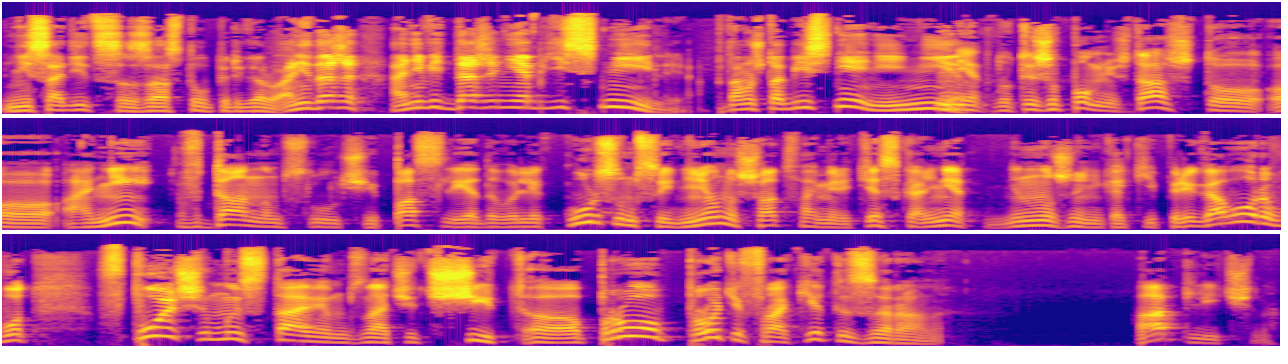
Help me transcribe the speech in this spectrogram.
не садиться за стол переговоров? Они, даже, они ведь даже не объяснили, потому что объяснений нет. Нет, ну ты же помнишь, да, что э, они в данном случае последовали курсом Соединенных Штатов Америки. Те сказали, нет, не нужны никакие переговоры. Вот в Польше мы ставим, значит, щит э, ПРО против ракет из Ирана. Отлично.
